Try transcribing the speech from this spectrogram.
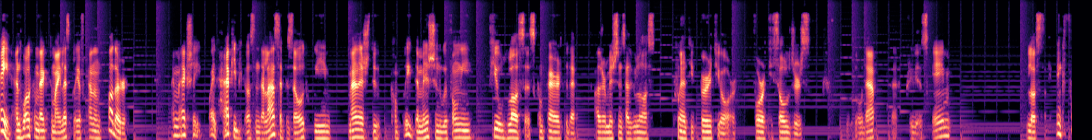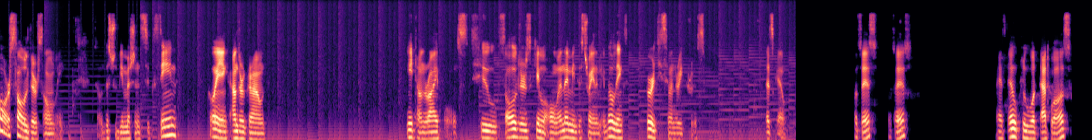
Hey, and welcome back to my Let's Play of Cannon Fodder. I'm actually quite happy because in the last episode we managed to complete the mission with only few losses compared to the other missions that we lost 20, 30 or 40 soldiers. Load up the previous game. We lost I think 4 soldiers only. So this should be mission 16. Going underground Eton rifles, 2 soldiers, kill all enemy, destroy enemy buildings, 37 recruits. Let's go. What's this? What's this? I have no clue what that was.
